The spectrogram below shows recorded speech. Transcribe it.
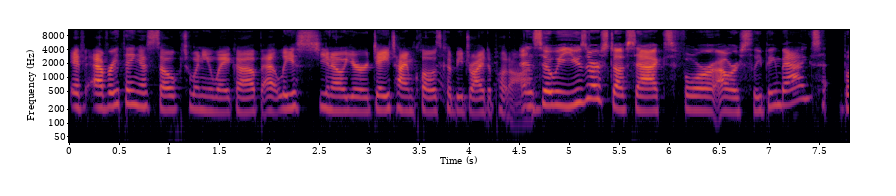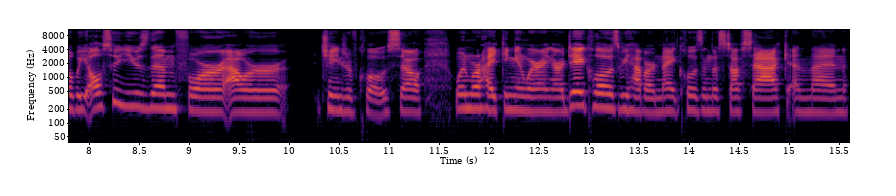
if everything is soaked when you wake up, at least, you know, your daytime clothes could be dry to put on. And so we use our stuff sacks for our sleeping bags, but we also use them for our change of clothes. So when we're hiking and wearing our day clothes, we have our night clothes in the stuff sack, and then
